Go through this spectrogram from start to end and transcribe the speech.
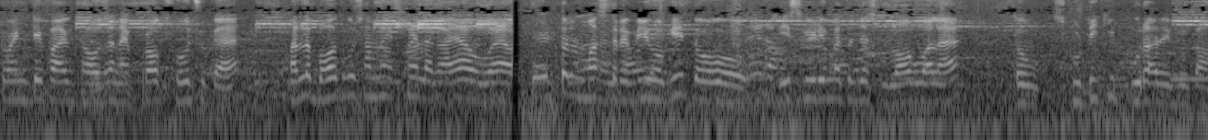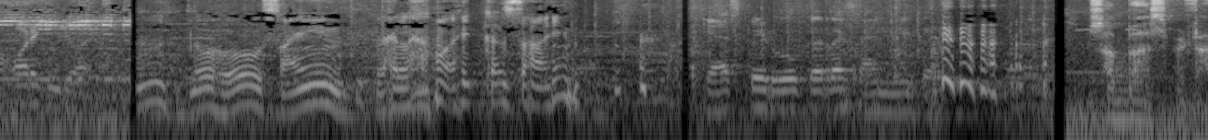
twenty five thousand approx हो चुका है। मतलब बहुत कुछ हमने इसमें लगाया हुआ है। टोटल मस्त रिव्यू होगी तो इस वीडियो में तो जस्ट ब्लॉग वाला है। तो स्कूटी की पूरा रिव्यू का और एक वीडियो आएगा ओहो साइन पहला बाइक का साइन कैश पेड वो कर रहा है साइन नहीं कर रहा। शाबाश बेटा।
